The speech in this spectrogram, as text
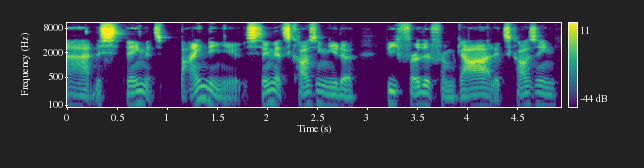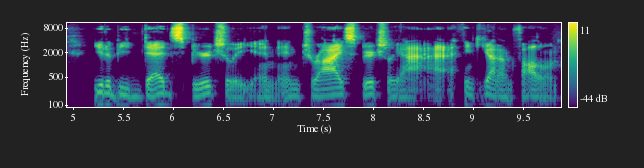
uh, this thing that's binding you, this thing that's causing you to be further from God. It's causing you to be dead spiritually and, and dry spiritually. I, I think you got to unfollow them.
